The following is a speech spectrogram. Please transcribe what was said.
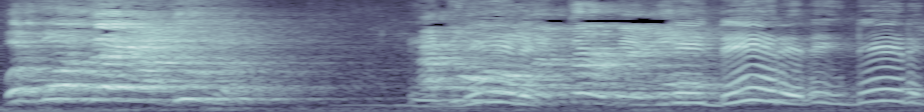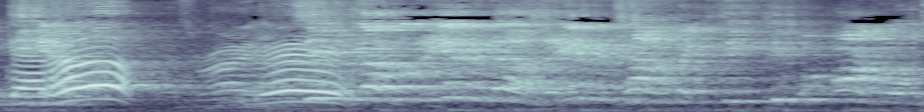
But one thing I do know, He I do did know it. that third day He did it. He did it. Got got up. That's right. See, Yeah. because what the enemy does, the enemy tries to make pe- people argue over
